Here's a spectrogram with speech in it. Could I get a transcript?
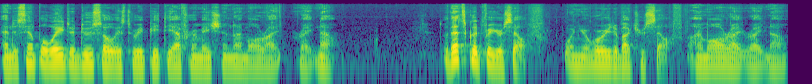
And a simple way to do so is to repeat the affirmation, I'm all right right now. So that's good for yourself when you're worried about yourself. I'm all right right now.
